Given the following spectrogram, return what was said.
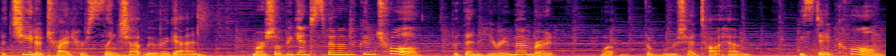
The cheetah tried her slingshot move again. Marshall began to spin out of control, but then he remembered what the whoosh had taught him. He stayed calm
